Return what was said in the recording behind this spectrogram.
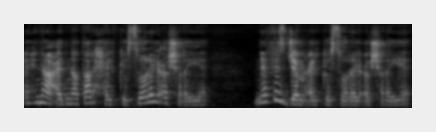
هنا عندنا طرح الكسور العشرية. نفس جمع الكسور العشرية.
